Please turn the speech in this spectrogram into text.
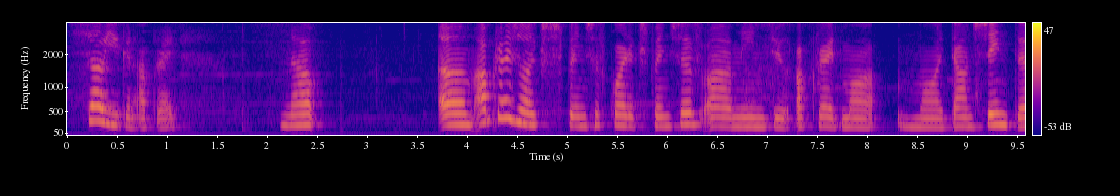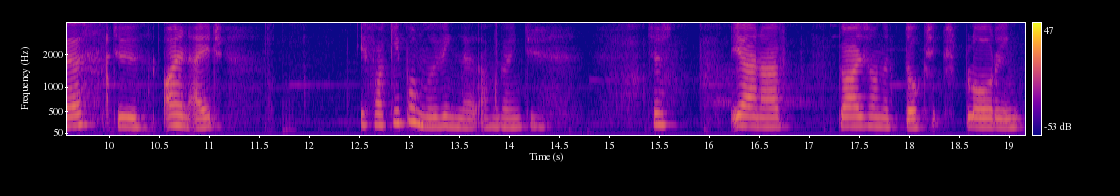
so you can upgrade. Now um, upgrades are expensive, quite expensive. I mean to upgrade my my town center to Iron Age if I keep on moving that, I'm going to just, yeah, and I have guys on the docks exploring.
